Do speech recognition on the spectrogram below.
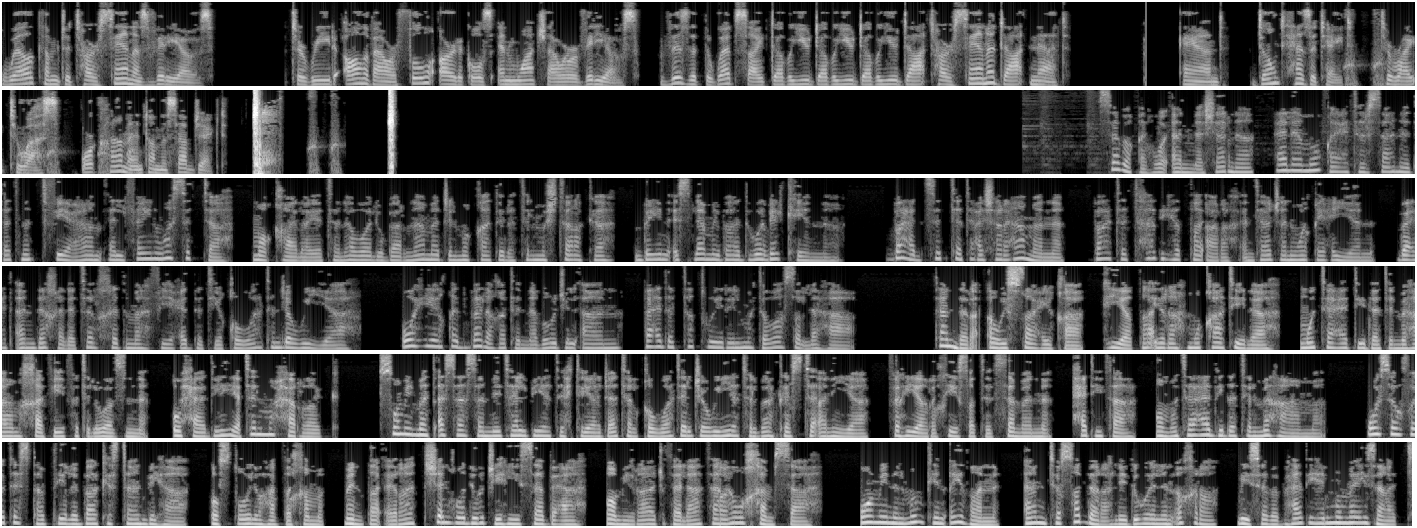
Welcome to Tarsana's videos. To read all of our full articles and watch our videos, visit the website www.tarsana.net. And don't hesitate to write to us or comment on the subject. سبق وأن نشرنا على موقع ترسانة دوت نت في عام 2006 مقال يتناول برنامج المقاتلة المشتركة بين إسلام آباد وبكين بعد 16 عاما باتت هذه الطائرة إنتاجا واقعيا بعد أن دخلت الخدمة في عدة قوات جوية. وهي قد بلغت النضوج الآن بعد التطوير المتواصل لها. تندر أو الصاعقة هي طائرة مقاتلة متعددة المهام خفيفة الوزن أحادية المحرك. صممت أساسا لتلبية احتياجات القوات الجوية الباكستانية فهي رخيصة الثمن حديثة ومتعددة المهام. وسوف تستبدل باكستان بها. أسطولها الضخم من طائرات شنغودو جي سبعة وميراج ثلاثة أو خمسة ومن الممكن أيضا أن تصدر لدول أخرى بسبب هذه المميزات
